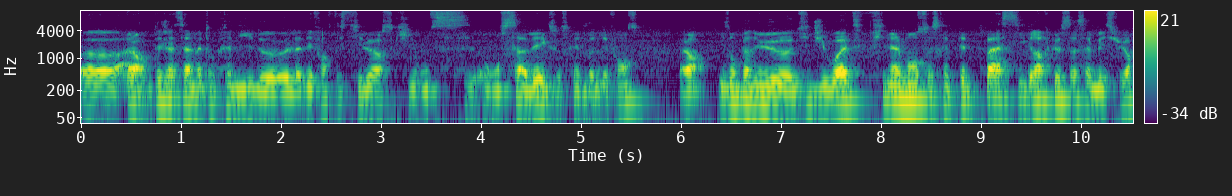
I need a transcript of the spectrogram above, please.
alors déjà, c'est à mettre au crédit de la défense des Steelers qui ont, on savait que ce serait une bonne défense. Alors, ils ont perdu euh, TG Watt. Finalement, ce serait peut-être pas si grave que ça, sa blessure.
